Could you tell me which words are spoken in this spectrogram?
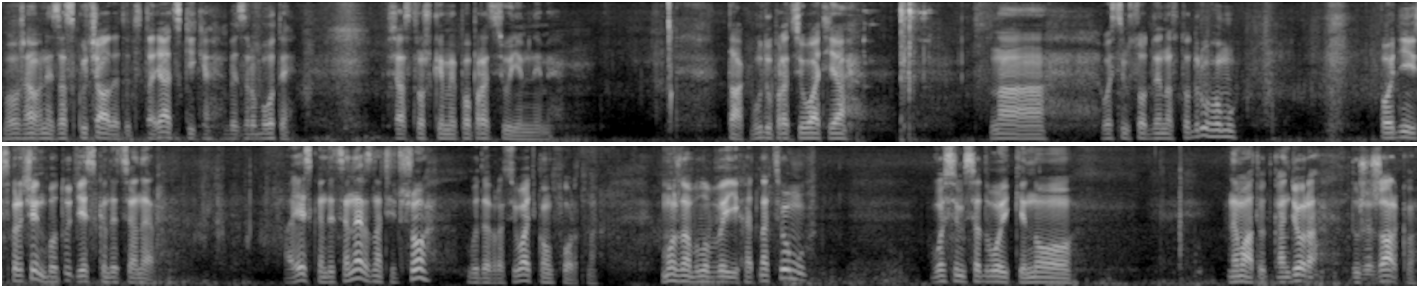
Бо вже вони заскучали, тут стоять скільки без роботи. Зараз трошки ми попрацюємо ними. Так, буду працювати я на 892 по одній з причин, бо тут є кондиціонер. А є кондиціонер, значить що? Буде працювати комфортно. Можна було б виїхати на цьому 82-ки, але нема тут кондьора, дуже жарко,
